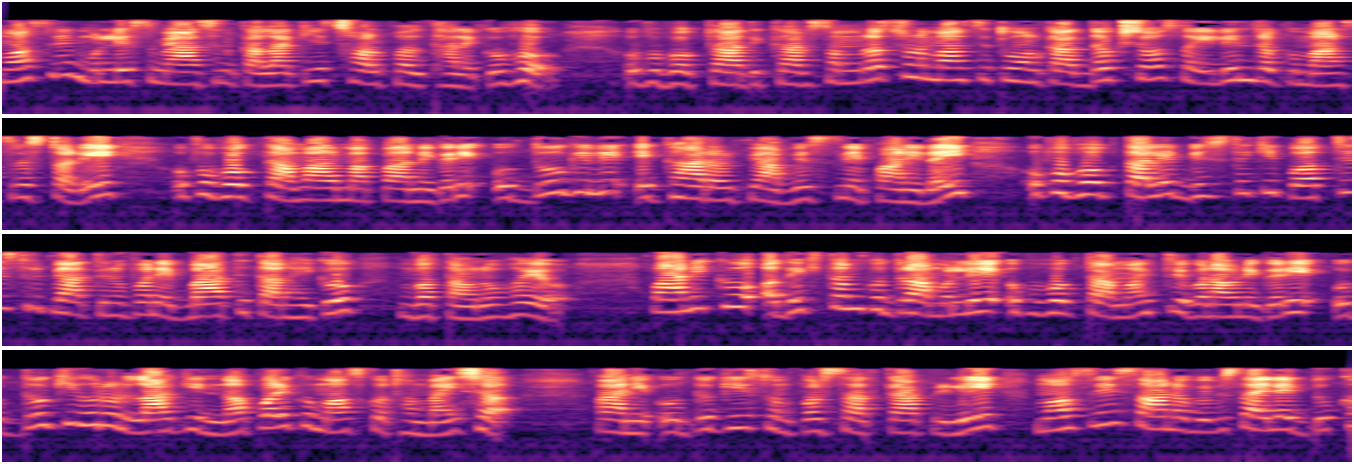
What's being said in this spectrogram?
मसले मूल्य समायोजनका लागि छलफल थालेको हो। उपभोक्ता अधिकार संरक्षणमा चितवनका अध्यक्ष शैलेन्द्र कुमार श्रेष्ठले उपभोक्ता मालमा पार्ने गरी उद्योगीले एघार रूपियाँ बेच्ने पानीलाई उपभोक्ताले बीसदेखि पच्चीस रूपियाँ दिनुपर्ने बाध्यता रहेको बताउनुभयो। पानीको अधिकतम खुद्रा मूल्य उपभोक्ता मैत्री बनाउने गरी उद्योगीहरू लागि नपरेको मसको ठम्बाई छ। पानी उद्योगी सोमप्रसाद काप्रीले मसले सानो व्यवसायलाई दुःख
